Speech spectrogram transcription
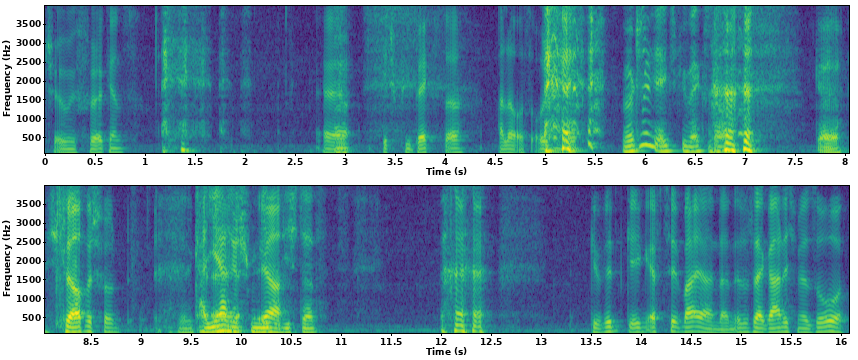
Jeremy Fragrance. äh, ja. HP Baxter, alle aus Oldenburg. Wirklich? HP Baxter? Geil. Ich glaube schon. Also eine Karriereschmiede, äh, ja. die Stadt. Gewinnt gegen FC Bayern, dann ist es ja gar nicht mehr so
